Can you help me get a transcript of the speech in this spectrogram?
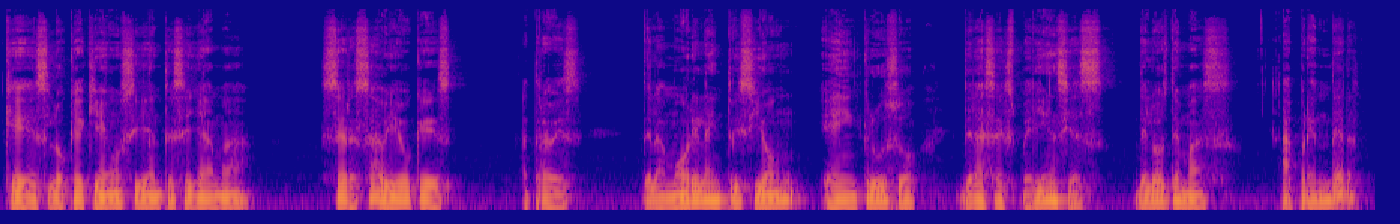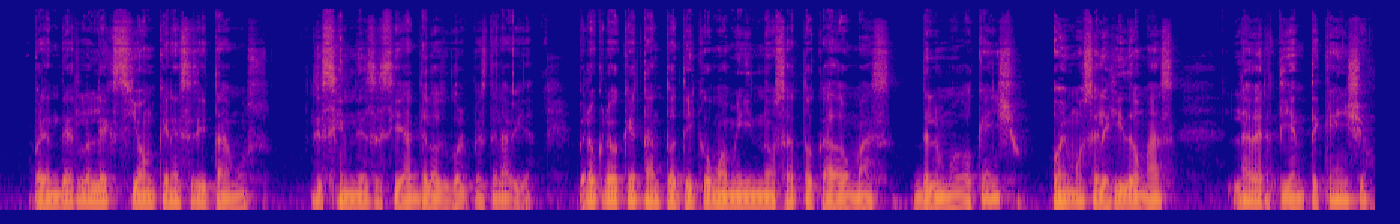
que es lo que aquí en Occidente se llama ser sabio, que es a través del amor y la intuición e incluso de las experiencias de los demás, aprender, aprender la lección que necesitamos sin necesidad de los golpes de la vida. Pero creo que tanto a ti como a mí nos ha tocado más del modo Kensho, o hemos elegido más la vertiente Kensho.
